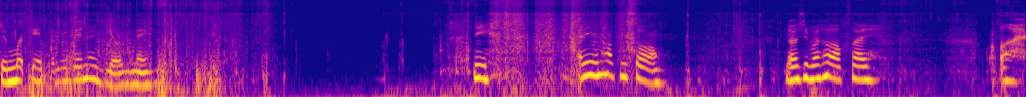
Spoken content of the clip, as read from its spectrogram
จนมดเนี่ยตอนนี้ได้หน่อยเดียวอในนี่ อันนี้เป็นทอบที่สองเดี๋ยวชิมาถอกใส่โอ้ย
